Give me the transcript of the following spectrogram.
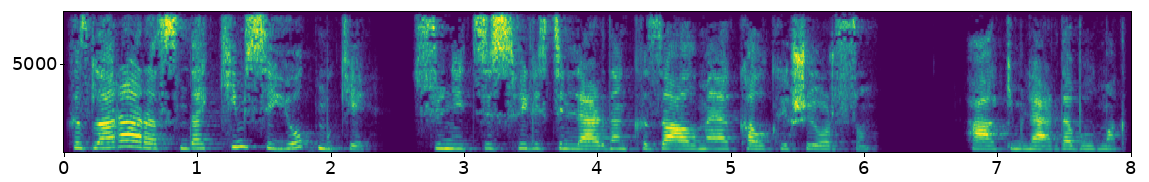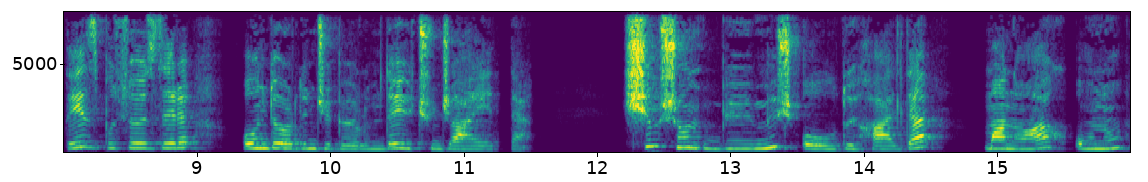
kızları arasında kimse yok mu ki sünnetsiz Filistinlerden kızı almaya kalkışıyorsun? Hakimlerde bulmaktayız bu sözleri 14. bölümde 3. ayette. Şimşon büyümüş olduğu halde Manoah onu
